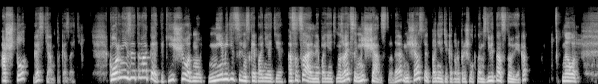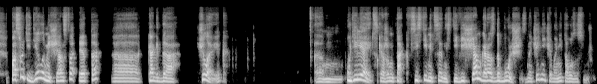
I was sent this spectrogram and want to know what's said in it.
А что гостям показать? Корни из этого опять-таки еще одно не медицинское понятие, а социальное понятие. Называется мещанство. Да? Мещанство – это понятие, которое пришло к нам с 19 века. Ну, вот. По сути дела, мещанство – это э, когда человек э, уделяет, скажем так, в системе ценностей вещам гораздо больше значения, чем они того заслуживают.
